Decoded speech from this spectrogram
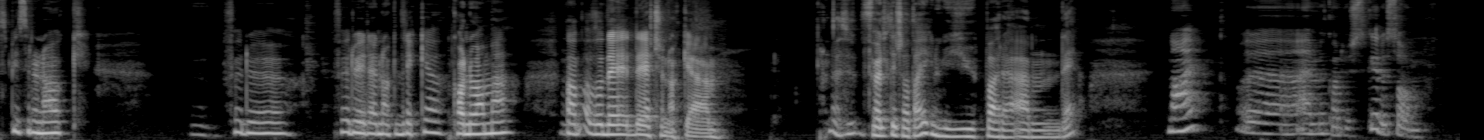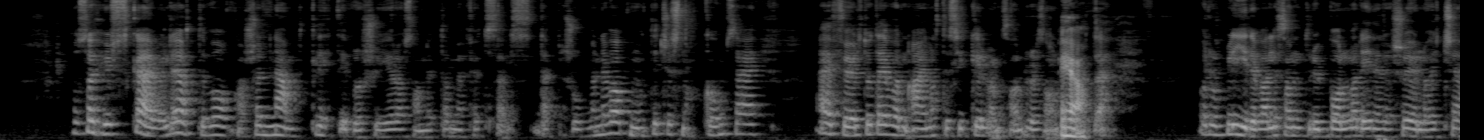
Spiser du nok? Får du, får du i deg noe drikke? Kan du amme? Mm. Al- Altså, det, det er ikke noe Jeg følte ikke at jeg gikk noe dypere enn det. Nei, eh, jeg kan huske det sånn. Og så husker jeg vel det at det var kanskje nevnt litt i brosjyrer sånn, dette med fødselsdepresjon, men det var på en måte ikke snakka om, så jeg, jeg følte at jeg var den eneste sykkelvennen som hadde det sånn. Ja. måte. Og da blir det veldig sånn at du boller det inn i deg sjøl og ikke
